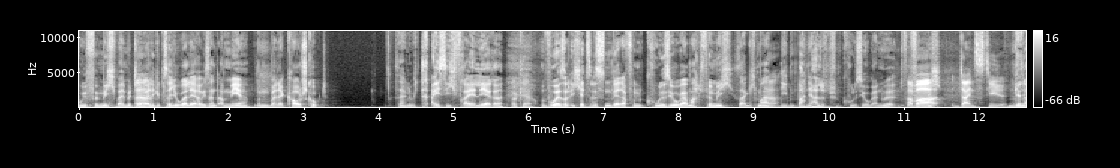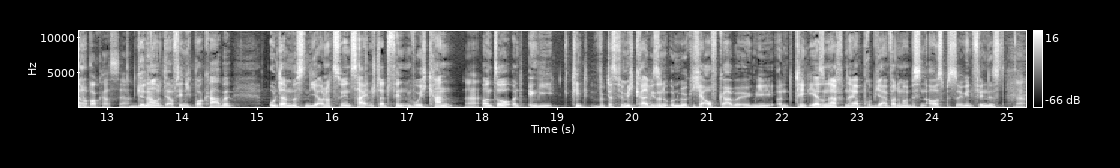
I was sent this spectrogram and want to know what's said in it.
cool für mich, weil mittlerweile Ja, gibt es ja Yogalehrer wie Sand am Meer, wenn man bei der Couch guckt. Das sind, glaube ich, 30 freie Lehrer. Okay. Und woher soll ich jetzt wissen, wer davon cooles Yoga macht für mich, sag ich mal? Ja. Die machen ja alle schon cooles Yoga, nur für Aber dein Stil, auf Genau. den du Bock hast, ja. Genau, auf den ich Bock habe. Und dann müssen die auch noch zu den Zeiten stattfinden, wo ich kann Ja. und so. Und irgendwie klingt, wirkt das für mich gerade wie so eine unmögliche Aufgabe irgendwie und klingt eher so nach, naja, probier einfach noch mal ein bisschen aus, bis du irgendwen findest. ja.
